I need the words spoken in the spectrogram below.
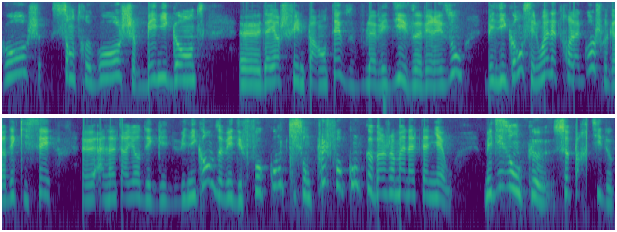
gauche, centre-gauche, bénigante. Euh, d'ailleurs, je fais une parenthèse, vous l'avez dit, vous avez raison, Bénigant, c'est loin d'être la gauche. Regardez qui c'est euh, à l'intérieur des Bénigant, vous avez des faucons qui sont plus faucons que Benjamin Netanyahu. Mais disons que ce parti de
